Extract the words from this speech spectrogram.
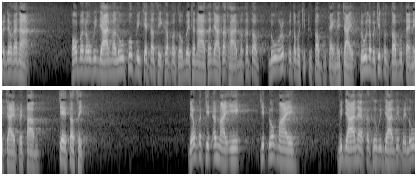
ปัจจุบันขณะพอมโนวิญญาณมารู้ปุ๊บมีเจตสิกเข้าผสมเวทนาสัญญาสังขารมันก็ต้องรู้แล้วมันต้องมาคิดถึงตอมปรุงแต่งในใจ รู้แล้วมาคิดถึงตอมปรุงแต่งในใจไปตามเจตสิก เดี๋ยวก็จิตอันใหม่อีก จิตดวงใหม่ วิญญาณเนี่ยก็คือวิญญาณที่ไปรู้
